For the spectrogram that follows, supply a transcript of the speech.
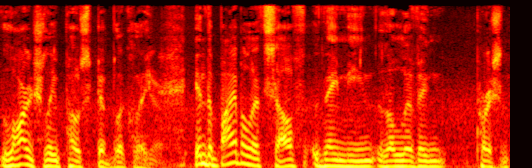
largely post biblically. In the Bible itself, they mean the living person.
